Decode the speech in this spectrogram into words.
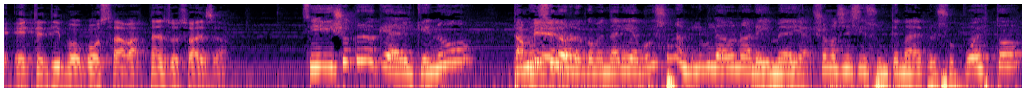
eh, este tipo de cosas va a estar en su salsa. Sí, yo creo que al que no, también, También. se lo recomendaría, porque es una película de una hora y media. Yo no sé si es un tema de presupuesto,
